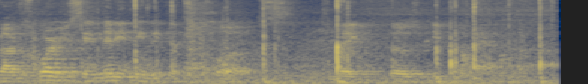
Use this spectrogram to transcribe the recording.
but I'm just wondering if you've seen anything that gets close to make those people happy.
